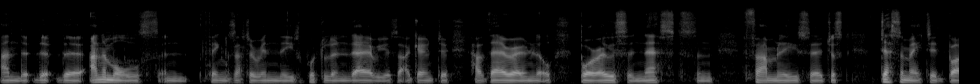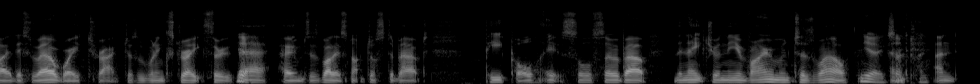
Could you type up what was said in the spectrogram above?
and the, the, the animals and things that are in these woodland areas that are going to have their own little burrows and nests and families uh, just decimated by this railway track just running straight through Yeah. their homes as well. It's not just about people, it's also about the nature and the environment as well. yeah, And- exactly. And,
